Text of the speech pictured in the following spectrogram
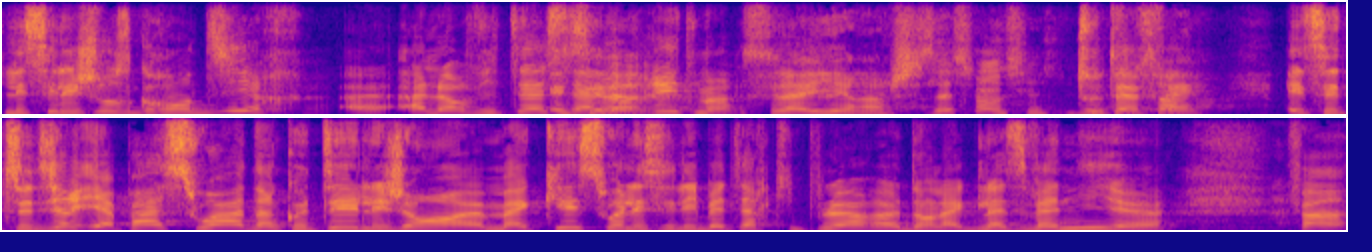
laisser les choses grandir à, leur vitesse et, à leur rythme. C'est la hiérarchisation aussi. Tout à fait. Et c'est de se dire, il n'y a pas soit d'un côté les gens maqués, soit les célibataires qui pleurent dans la glace vanille. Enfin,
